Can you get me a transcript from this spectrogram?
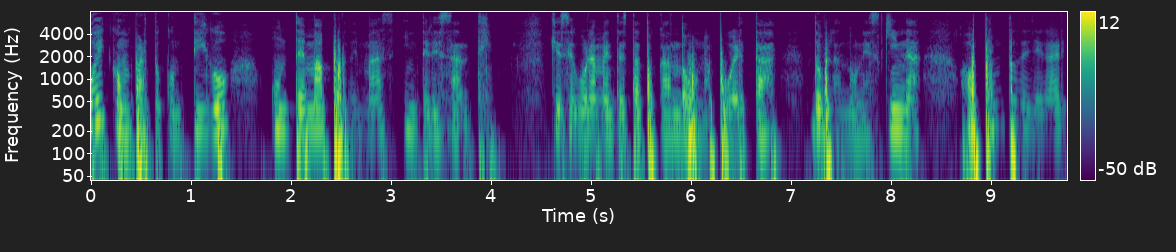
Hoy comparto contigo un tema por demás interesante, que seguramente está tocando una puerta, doblando una esquina o a punto de llegar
